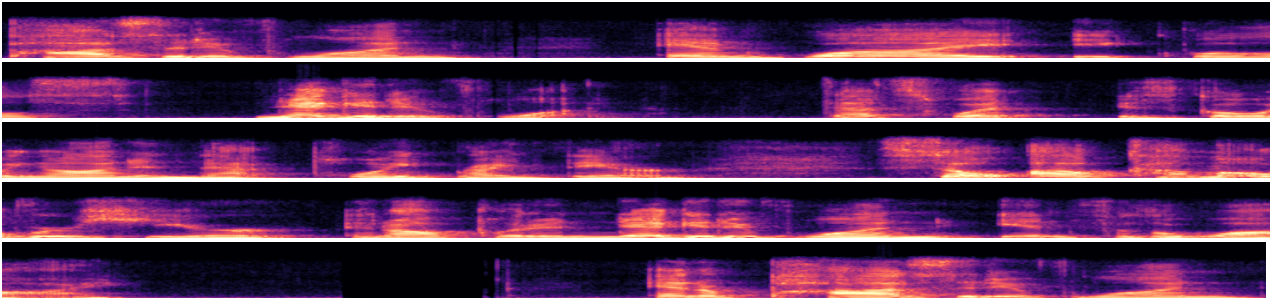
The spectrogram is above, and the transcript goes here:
positive 1 and y equals negative 1. That's what is going on in that point right there. So I'll come over here and I'll put a negative 1 in for the y and a positive 1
